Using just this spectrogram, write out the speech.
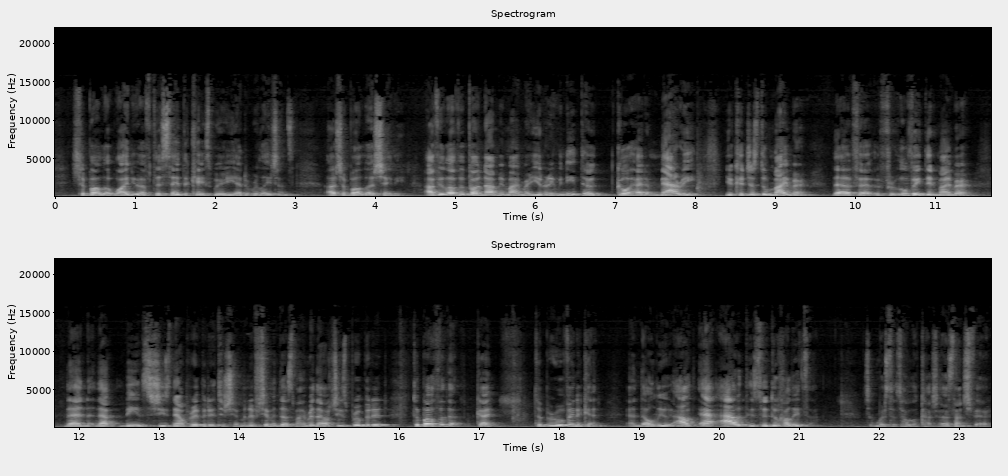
Shabbalah? Why do you have to say the case where he had relations? Uh, Shabbalah Sheni. Avilav Nami Maimer. You don't even need to go ahead and marry. You could just do Maimer. If, uh, if Reuven did Maimer, then that means she's now prohibited to Shimon. If Shimon does Maimer, now she's prohibited to both of them. Okay, to Reuven again, and the only out out is to do Chalitza. So Gemara says, Holokasha. That's not fair.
